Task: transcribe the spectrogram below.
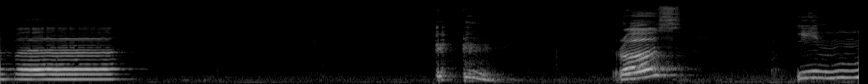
أسفا Terus Inna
